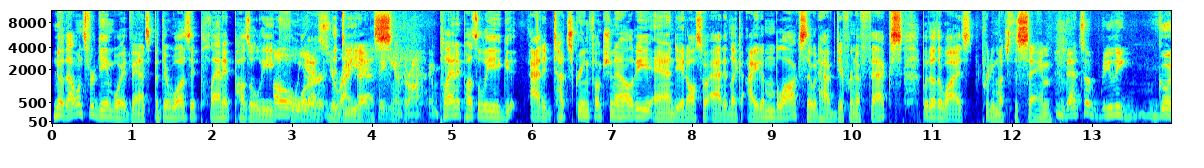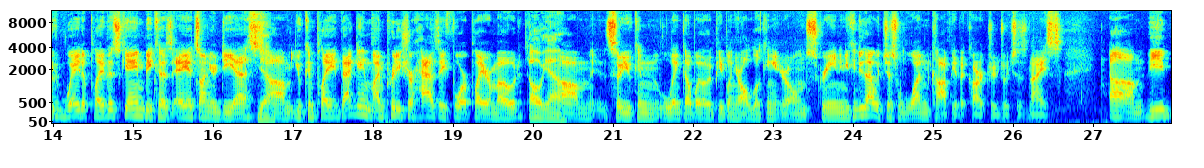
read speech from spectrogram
no, that one's for Game Boy Advance, but there was a Planet Puzzle League Oh for yes, you're the right. I'm DS. thinking of the wrong thing. Planet Puzzle League added touchscreen functionality and it also added like item blocks that would have different effects, but otherwise pretty much the same. That's a really good way to play this game because a it's on your DS. Yeah. Um, you can play that game. I'm pretty sure has a four player mode. Oh yeah. Um, so you can link up with other people and you're all looking at your own screen, and you can do that with just one copy of the cartridge, which is nice. Um, the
